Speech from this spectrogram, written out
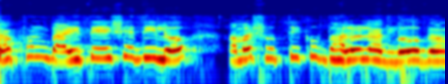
যখন বাড়িতে এসে দিল, আমার সত্যি খুব ভালো লাগল এবং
